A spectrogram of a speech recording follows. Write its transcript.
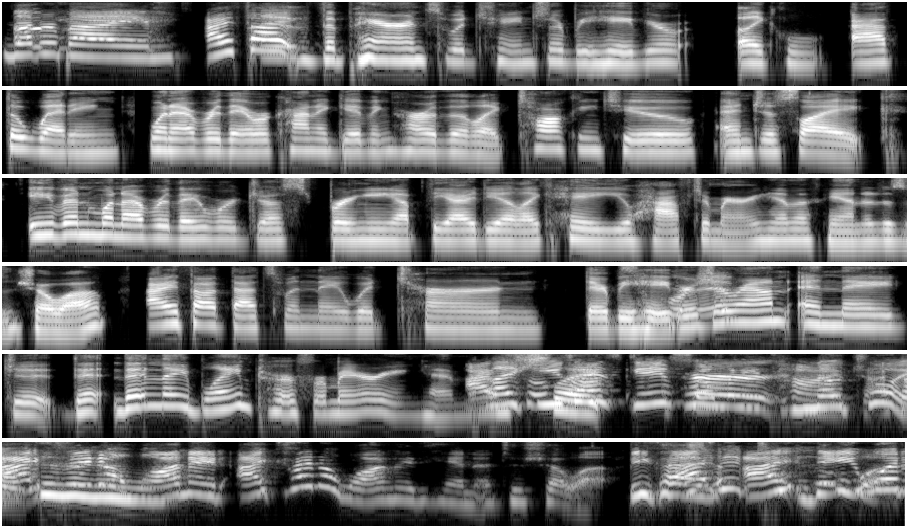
never okay. mind. I thought Like- the parents would change their behavior like at the wedding whenever they were kind of giving her the like talking to and just like even whenever they were just bringing up the idea like hey you have to marry him if Hannah doesn't show up I thought that's when they would turn their behaviors Supportive? around and they just th- then they blamed her for marrying him I Like you like, guys gave so her no choice. I kind of wanted, I kind of wanted Hannah to show up because I I, they would,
